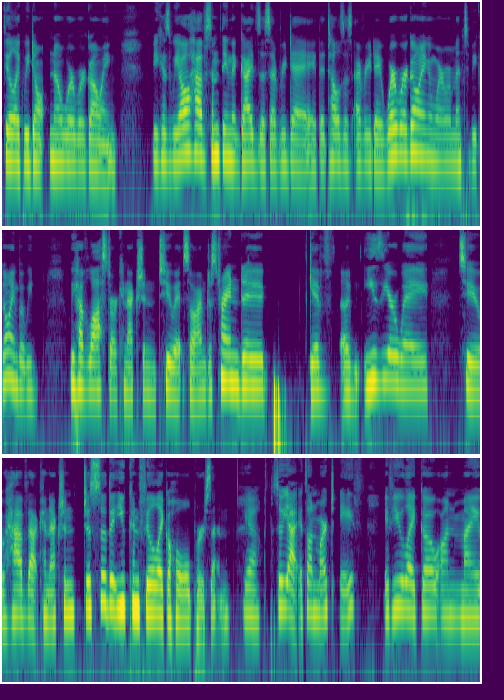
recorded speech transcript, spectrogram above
feel like we don't know where we're going because we all have something that guides us every day that tells us every day where we're going and where we're meant to be going but we we have lost our connection to it so i'm just trying to give an easier way to have that connection just so that you can feel like a whole person. Yeah. So yeah, it's on March 8th. If you like go on my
